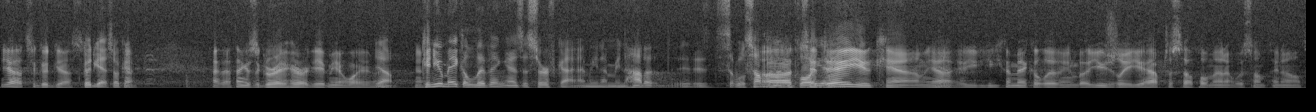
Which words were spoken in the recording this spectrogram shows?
Yeah, that's a good guess. Good guess, okay. I, I think it's the gray hair gave me away. right? Yeah. Can you make a living as a surf guy? I mean, I mean, how do, is, will someone Uh, employ today you? you can, yeah, You, you can make a living, but usually you have to supplement it with something else.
